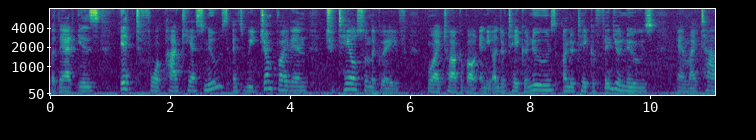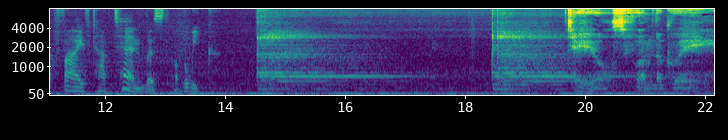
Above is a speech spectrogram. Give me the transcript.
But that is it for podcast news as we jump right in to Tales from the Grave, where I talk about any Undertaker news, Undertaker figure news, and my top 5, top 10 list of the week. Tales from the Grave.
